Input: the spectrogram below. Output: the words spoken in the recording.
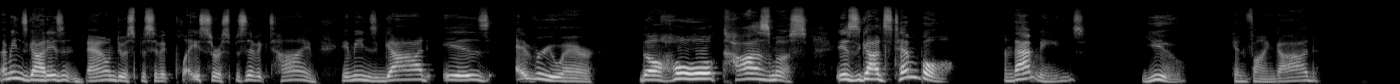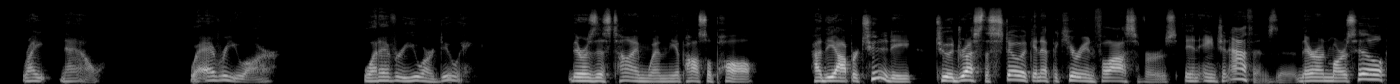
That means God isn't bound to a specific place or a specific time. It means God is everywhere. The whole cosmos is God's temple. And that means you can find God right now, wherever you are, whatever you are doing. There was this time when the Apostle Paul had the opportunity to address the Stoic and Epicurean philosophers in ancient Athens. There on Mars Hill,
